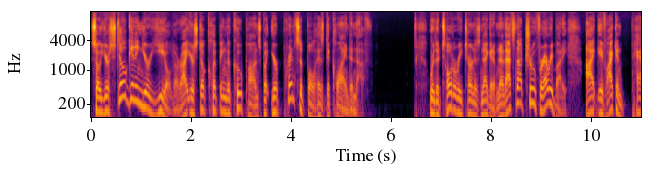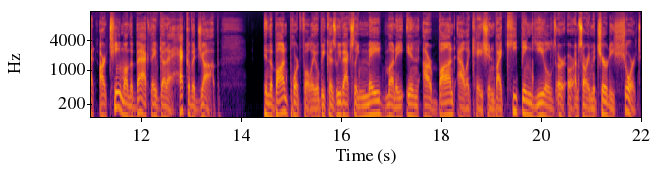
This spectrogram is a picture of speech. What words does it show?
So you're still getting your yield, all right? You're still clipping the coupons, but your principal has declined enough where the total return is negative. Now that's not true for everybody. I if I can pat our team on the back, they've done a heck of a job in the bond portfolio because we've actually made money in our bond allocation by keeping yields or, or I'm sorry, maturity short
